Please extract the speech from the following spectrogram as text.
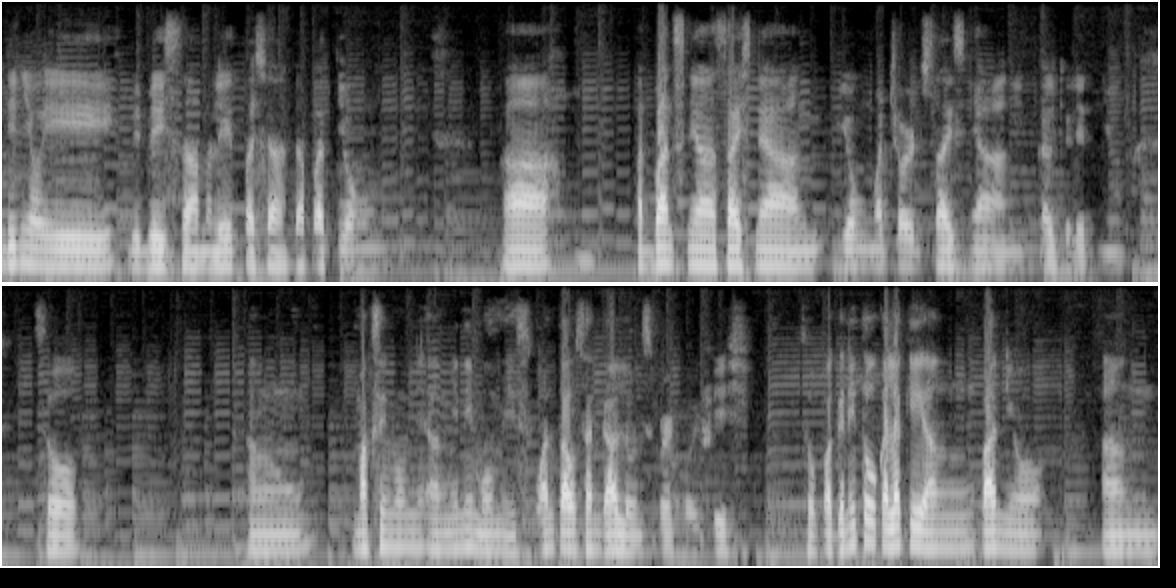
Hindi nyo i-base sa maliit pa siya. Dapat yung uh, advanced niya, size niya, ang, yung matured size niya ang calculate nyo. So, ang maximum ang minimum is 1,000 gallons per koi fish. So pag ganito kalaki ang panyo, ang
